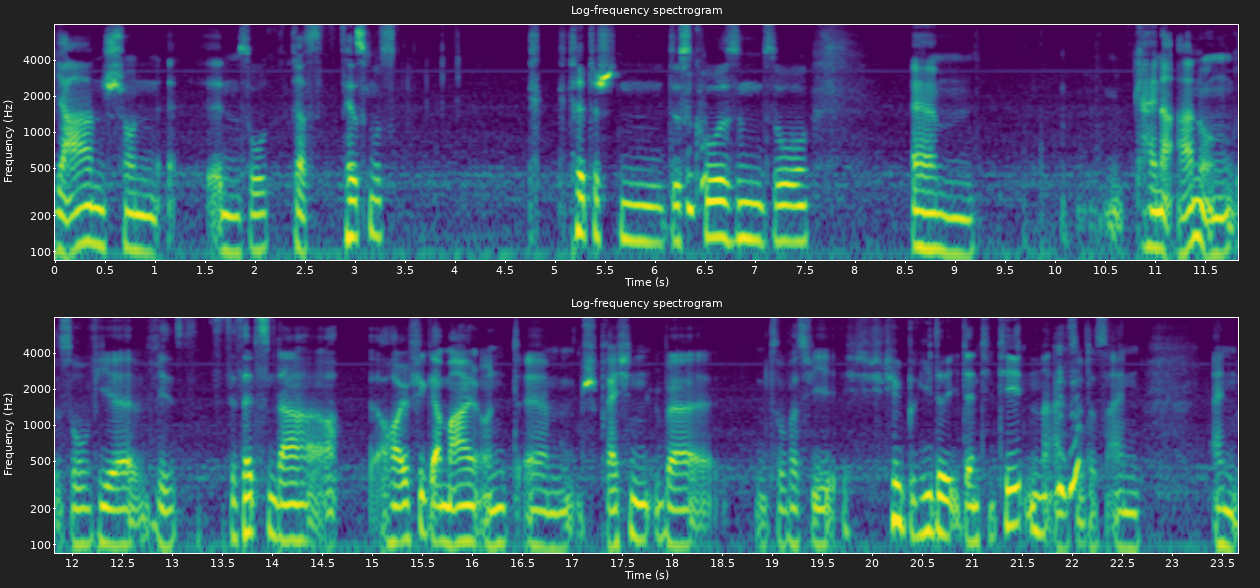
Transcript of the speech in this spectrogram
Jahren schon in so Rassismus kritischen Diskursen mhm. so ähm, keine Ahnung, so wir, wir sitzen da häufiger mal und ähm, sprechen über sowas wie hybride Identitäten, also mhm. dass ein, ein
